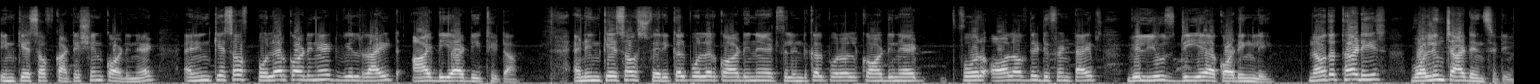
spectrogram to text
in case of Cartesian coordinate and in case of polar coordinate we'll write r dr d theta and in case of spherical polar coordinate, cylindrical polar coordinate for all of the different types we'll use dA accordingly. Now the third is volume charge density.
